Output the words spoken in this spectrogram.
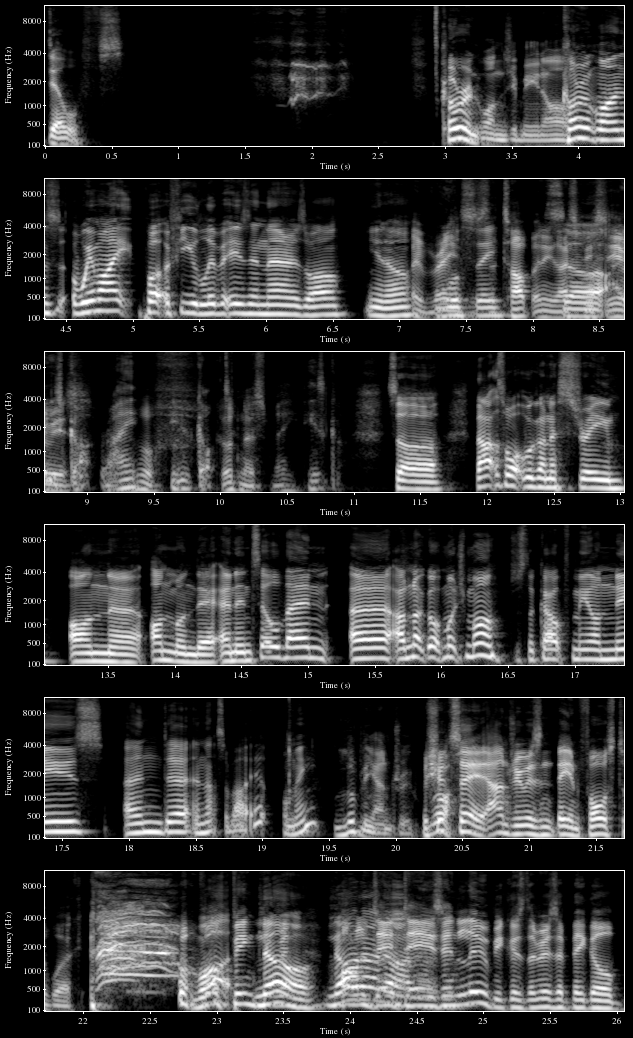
DILFs. Current ones, you mean? Or... Current ones. We might put a few liberties in there as well. You know, It we'll see. the top, and he has So, to be serious. got- right? Oof, He's got- goodness me. He's got. So that's what we're gonna stream on uh, on Monday. And until then, uh, I've not got much more. Just look out for me on news, and uh, and that's about it for me. Lovely, Andrew. We should say Andrew isn't being forced to work. What? Being No, given no, no, holiday no, no, days no. in lieu because there is a big old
